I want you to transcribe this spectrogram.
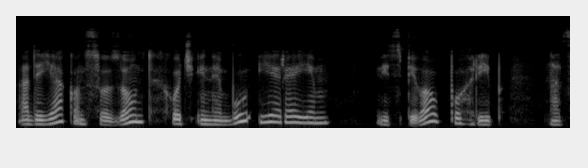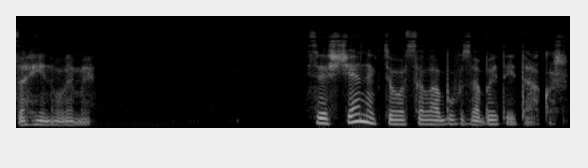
а диякон Созонт, хоч і не був ієреєм, відспівав погріб над загинулими. Священик цього села був забитий також.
